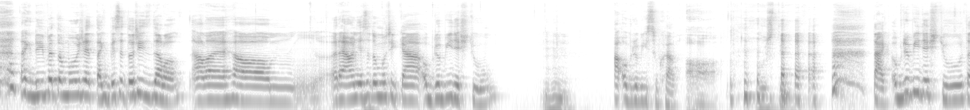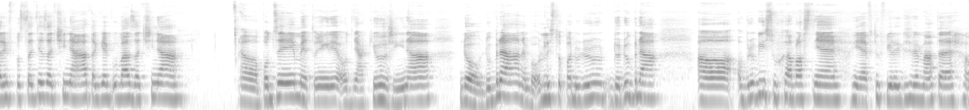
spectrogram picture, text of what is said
tak dejme tomu, že tak by se to říct dalo, ale um, reálně se tomu říká období dešťů mm-hmm. a období sucha. Aha, hustý. tak, období dešťů tady v podstatě začíná tak, jak u vás začíná uh, podzim, je to někdy od nějakého října do dubna, nebo od listopadu do, do dubna. A období sucha vlastně je v tu chvíli, když vy máte uh,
